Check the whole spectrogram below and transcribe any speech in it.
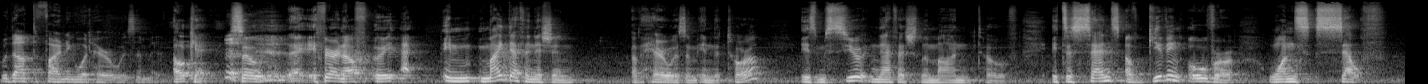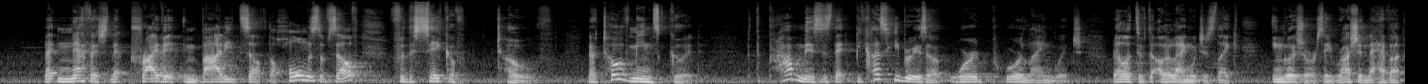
without defining what heroism is. Okay, so uh, fair enough. Uh, In my definition of heroism in the Torah is Msir Nefesh Leman Tov. It's a sense of giving over one's self that nefesh, that private embodied self, the wholeness of self for the sake of tov. Now, tov means good. But the problem is, is that because Hebrew is a word poor language relative to other languages like English or, say, Russian that have a,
